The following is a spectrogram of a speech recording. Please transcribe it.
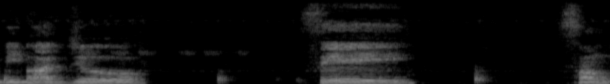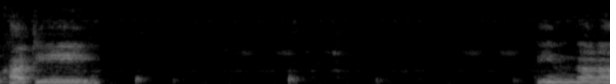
বিভাজ্য সেই সংখ্যাটি তিন দ্বারা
